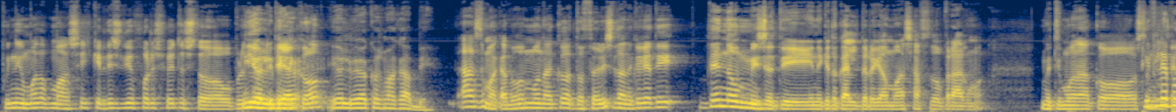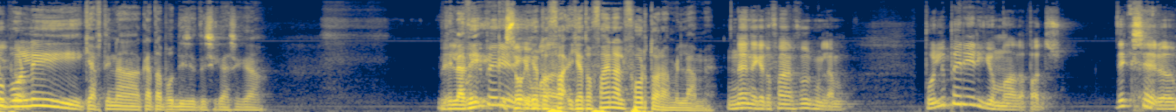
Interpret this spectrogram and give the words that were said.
που είναι η ομάδα που μας έχει κερδίσει δύο φορές φέτος στο πρώτο Ή ο τελικό. Ολυμπιακός Μακάμπι. Α το μακάμπι, εγώ είμαι Μονακό. Το θεωρείς ιδανικό γιατί δεν νομίζω ότι είναι και το καλύτερο για μας αυτό το πράγμα. Με τη Μονακό Τη στον βλέπω τελικό. πολύ και αυτή να καταποντίζεται σιγά σιγά. Ε, δηλαδή πολύ περίεργη στο- για, το, ομάδα. Fi- για το Final Four τώρα μιλάμε. Ναι, ναι, για το Final Four μιλάμε. Πολύ περίεργη ομάδα πάντως. Δεν ξέρω.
